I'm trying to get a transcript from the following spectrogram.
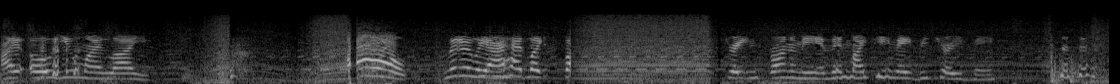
I owe you my life. Oh! Literally, I had like straight in front of me, and then my teammate betrayed me.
